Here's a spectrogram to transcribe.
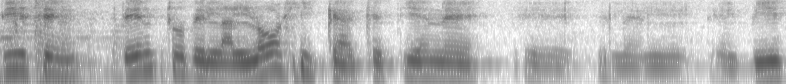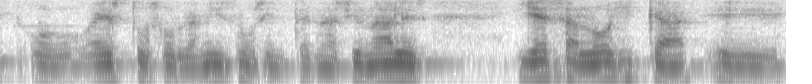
dicen dentro de la lógica que tiene eh, el, el, BID o estos organismos internacionales y esa lógica eh,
